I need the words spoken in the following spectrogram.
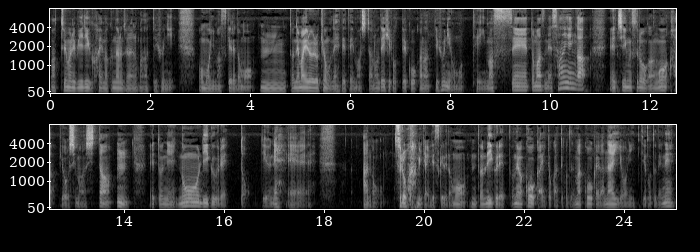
あっという間に B リーグ開幕になるんじゃないのかなっていうふうに思いますけれども。うーんとね、まあいろいろ今日もね、出ていましたので拾っていこうかなっていうふうに思っています。えーと、まずね、3円が、えチームスローガンを発表しました。うん。えっとね、 No Regret っていうね、えーあの、スローガンみたいですけれども、うんと、 regret ね、後悔とかってことで、まあ後悔がないようにっていうことでね、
